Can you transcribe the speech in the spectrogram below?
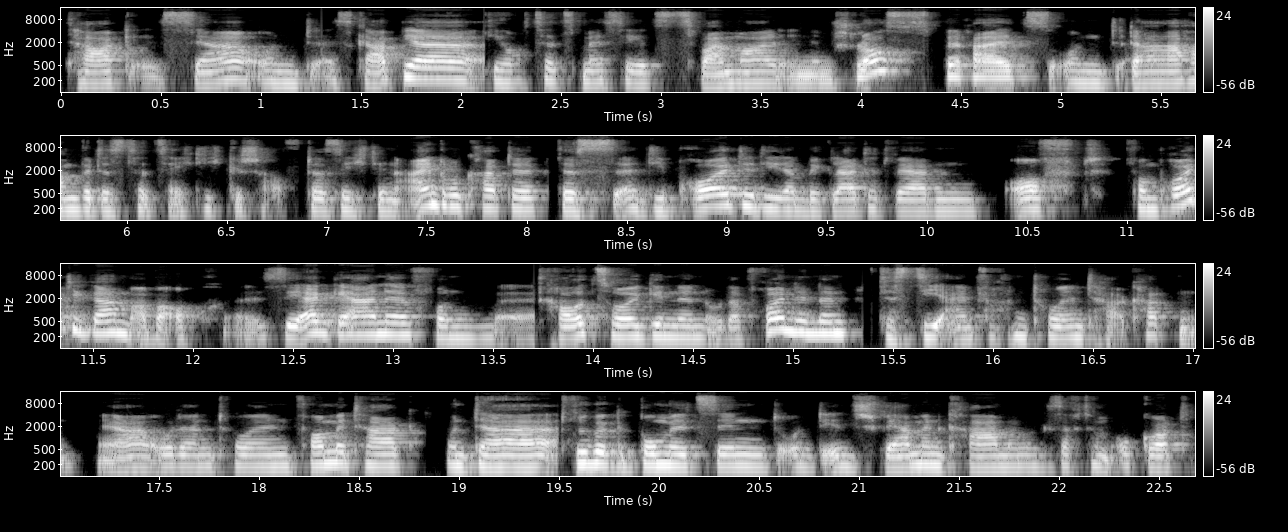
Tag ist, ja. Und es gab ja die Hochzeitsmesse jetzt zweimal in dem Schloss bereits und da haben wir das tatsächlich geschafft, dass ich den Eindruck hatte, dass äh, die Bräute, die dann begleitet werden, oft vom Bräutigam, aber auch äh, sehr gerne von äh, Trauzeuginnen oder Freundinnen, dass die einfach einen tollen Tag hatten, ja, oder einen tollen Vormittag und da drüber gebummelt sind und ins Schwärmen kamen und gesagt haben, oh Gott,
